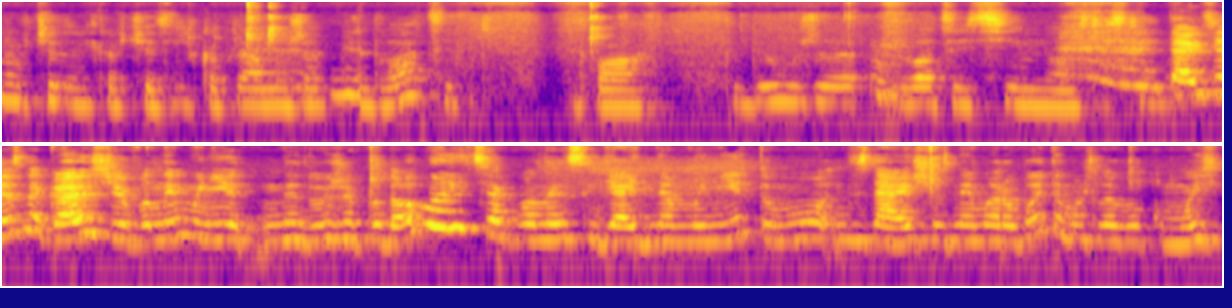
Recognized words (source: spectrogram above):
Ну, вчителька, вчителька, прям уже 22. Тобі вже 27, Настя. стає. Так, чесно кажучи, вони мені не дуже подобаються, як вони сидять на мені, тому не знаю, що з ними робити. Можливо, комусь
